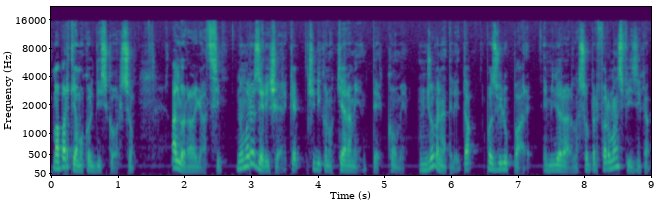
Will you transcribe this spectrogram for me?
Ma partiamo col discorso. Allora ragazzi, numerose ricerche ci dicono chiaramente come un giovane atleta può sviluppare e migliorare la sua performance fisica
